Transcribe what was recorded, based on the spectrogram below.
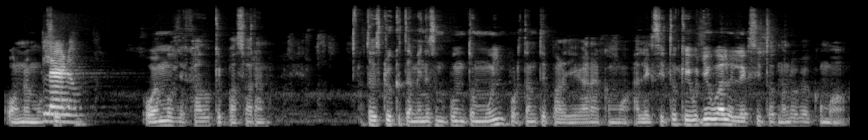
o no hemos hecho o hemos dejado que pasaran. Entonces creo que también es un punto muy importante para llegar a como al éxito, que yo igual el éxito no lo veo como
